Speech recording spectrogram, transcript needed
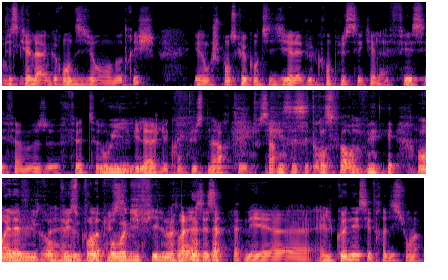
puisqu'elle a grandi en Autriche. Et donc je pense que quand il dit elle a vu le Krampus, c'est qu'elle a fait ces fameuses fêtes euh, Oui. du village, les Krampus Nart et tout ça. Et ça s'est transformé en elle a vu le vu le pour la promo du film. voilà, c'est ça. Mais euh, elle connaît ces traditions-là.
